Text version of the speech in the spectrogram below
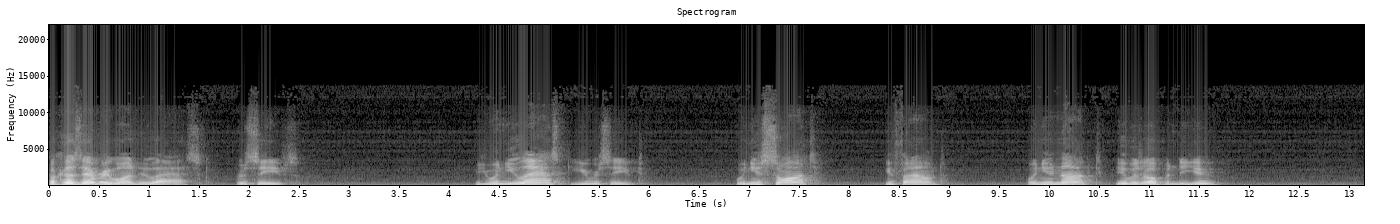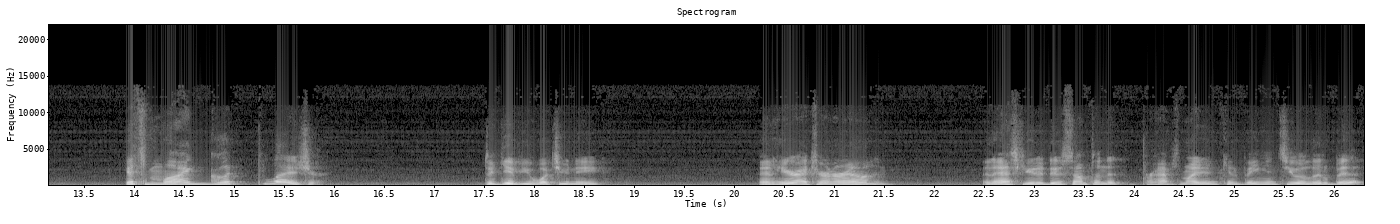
Because everyone who asks receives. When you asked, you received. When you sought, you found. When you knocked, it was open to you. It's my good pleasure to give you what you need. And here I turn around and, and ask you to do something that perhaps might inconvenience you a little bit.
